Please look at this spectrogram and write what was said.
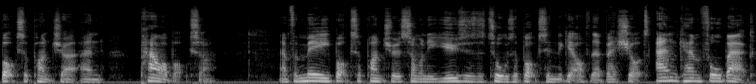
boxer puncher and power boxer. And for me, boxer puncher is someone who uses the tools of boxing to get off their best shots and can fall back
